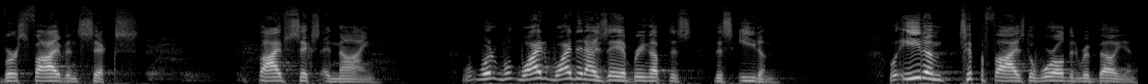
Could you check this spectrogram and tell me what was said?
Verse 5 and 6. 5, 6, and 9. What, what, why, why did Isaiah bring up this, this Edom? Well, Edom typifies the world in rebellion.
